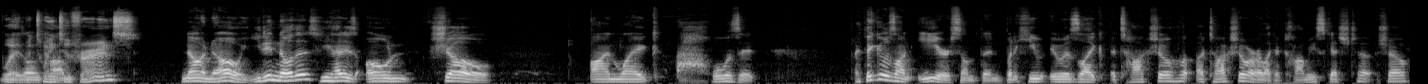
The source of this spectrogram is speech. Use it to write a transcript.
What between com- two ferns? No, no, you didn't know this. He had his own show on like ah, what was it? I think it was on E or something. But he it was like a talk show, a talk show or like a comedy sketch to- show.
